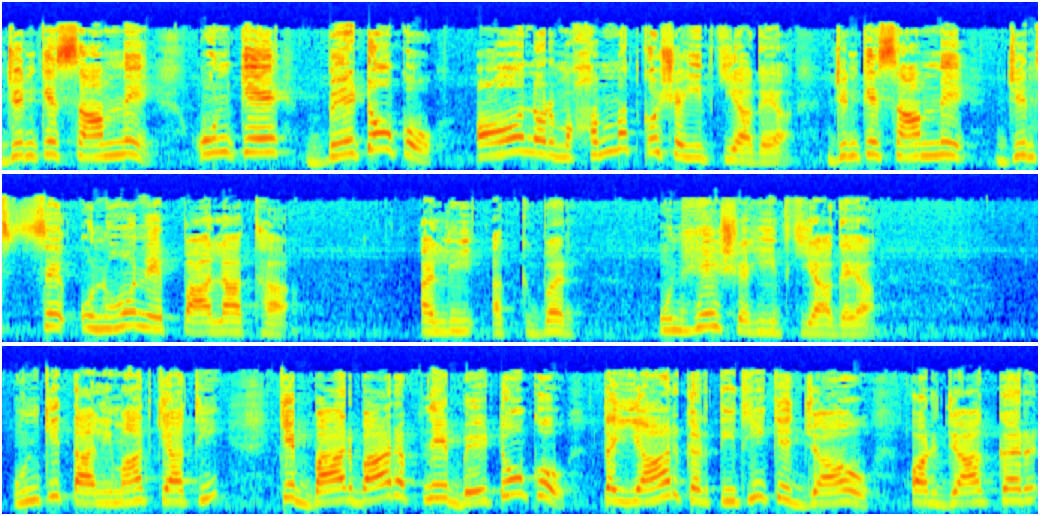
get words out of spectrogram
जिनके सामने उनके बेटों को औन और मोहम्मद को शहीद किया गया, जिनके सामने जिनसे उन्होंने पाला था, अली अकबर, उन्हें शहीद किया गया। उनकी तालीमात क्या थी? कि बार बार अपने बेटों को तैयार करती थी कि जाओ और जाकर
